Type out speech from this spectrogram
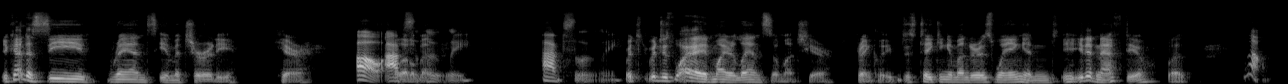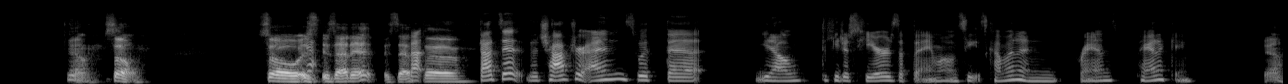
you kind of see Rand's immaturity here Oh, A little bit. absolutely. Absolutely. which which is why I admire Lan so much here frankly, just taking him under his wing, and he, he didn't have to, but No. yeah. So, so is Yeah. is that it? Is that, That- the That's it. The chapter ends with the, you know, he just hears that the ammo seat is coming and Fran's panicking. yeah?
